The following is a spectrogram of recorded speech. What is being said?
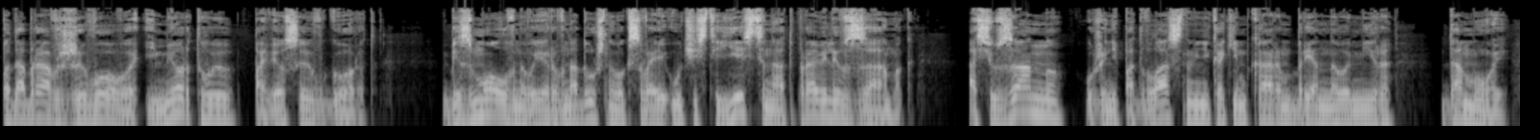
подобрав живого и мертвую, повез их в город. Безмолвного и равнодушного к своей участи Естина отправили в замок, а Сюзанну, уже не подвластную никаким карам бренного мира, домой –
